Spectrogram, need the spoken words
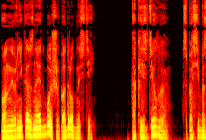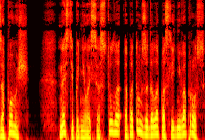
«Он наверняка знает больше подробностей». «Так и сделаю», Спасибо за помощь. Настя поднялась со стула, а потом задала последний вопрос.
